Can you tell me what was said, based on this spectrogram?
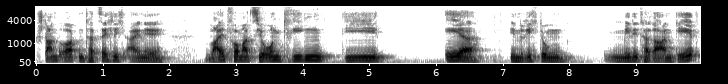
Standorten tatsächlich eine Waldformation kriegen, die eher in Richtung mediterran geht,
